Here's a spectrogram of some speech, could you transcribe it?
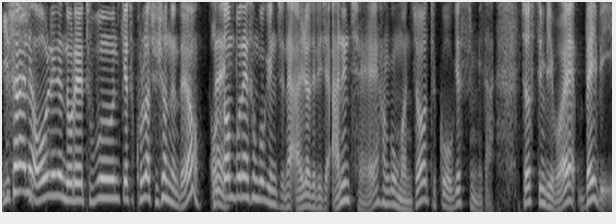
이 사연에 어울리는 노래 두 분께서 골라주셨는데요. 네. 어떤 분의 선곡인지는 알려드리지 않은 채 한 곡 먼저 듣고 오겠습니다. 저스틴 비버의 Baby.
